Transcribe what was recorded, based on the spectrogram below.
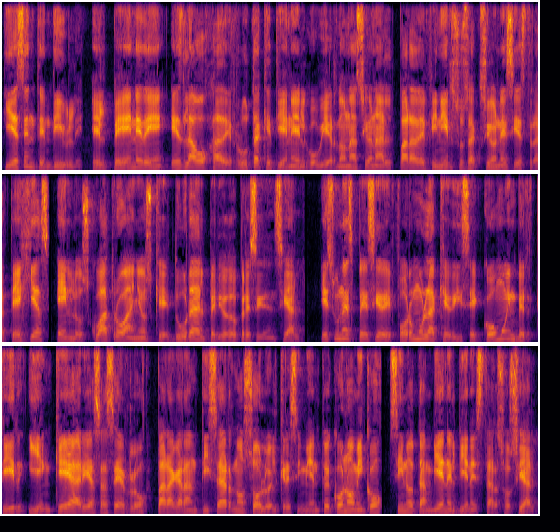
Y es entendible, el PND es la hoja de ruta que tiene el gobierno nacional para definir sus acciones y estrategias en los cuatro años que dura el periodo presidencial. Es una especie de fórmula que dice cómo invertir y en qué áreas hacerlo para garantizar no solo el crecimiento económico, sino también el bienestar social.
